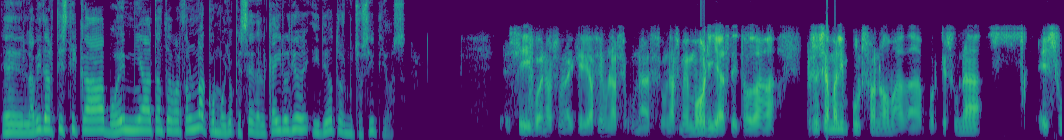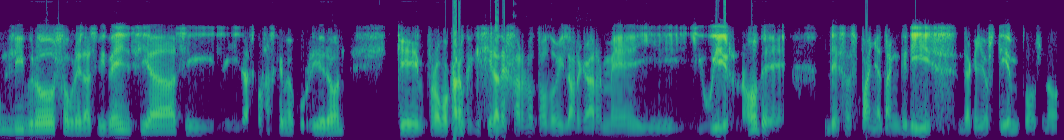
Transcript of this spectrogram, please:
Eh, la vida artística, bohemia, tanto de Barcelona como, yo que sé, del Cairo y de- otros muchos sitios. Sí, bueno, es una, he hacer unas, unas, unas memorias de toda... Por eso se llama El Impulso Nómada, porque es una es un libro sobre las vivencias y, las cosas que me ocurrieron que provocaron que quisiera dejarlo todo y largarme y, huir, ¿no? De, de esa España tan gris de aquellos tiempos, ¿no?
